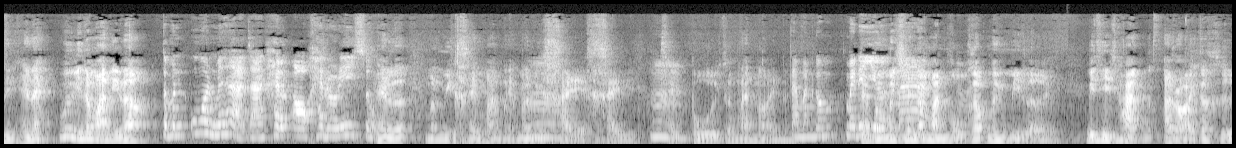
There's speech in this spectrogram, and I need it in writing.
นี่เห็นไหมไม่มีน้ำมันอีกแล้ว แต่มันอ้วนไหมคะอาจารย์แคลออกแคลอรี่สูงเห็นเลยมันมีไขมันไงมันมีไข่ไข่ไข่ปูอยู่ตรงนั้นหน่อยหนึงแต่มันก็ไม่ได้แต่เยมันอะไม่ใช่ากน้ำมันหมูใช่ไครับไม่มีเลย วิธีทานอร่อยก็คือ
